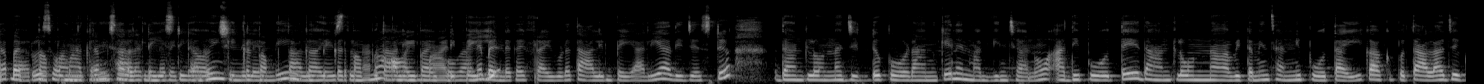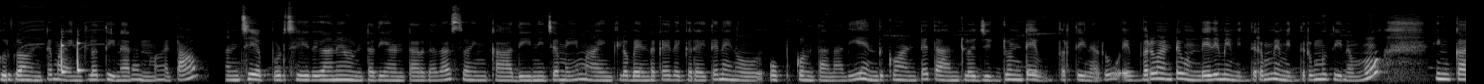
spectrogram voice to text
చెప్పారు సో మాత్రం చాలా టేస్టీగా వచ్చింది. ఇంకా ఇక్కడ పప్పు తాలింపు మాడిపోయి బెండకాయ ఫ్రై కూడా తాలింపు వేయాలి. అది జస్ట్ దాంట్లో ఉన్న జిడ్డు పోవడానికే నేను మగ్గించాను. అది పోతే దాంట్లో ఉన్న విటమిన్స్ అన్నీ పోతాయి. కాకపోతే అలా జిగురుగా ఉంటే మా ఇంట్లో తినరనమాట మంచి ఎప్పుడు చేదుగానే ఉంటుంది అంటారు కదా. సో ఇంకా అది నిజమే. మా ఇంట్లో బెండకాయ దగ్గర అయితే నేను ఒప్పుకుంటాను అది. ఎందుకు అంటే దాంట్లో జిడ్డు ఉంటే ఎవ్వరు తినరు. ఎవ్వరు అంటే ఉండేది మేమిద్దరం. మేమిద్దరము తినము. ఇంకా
